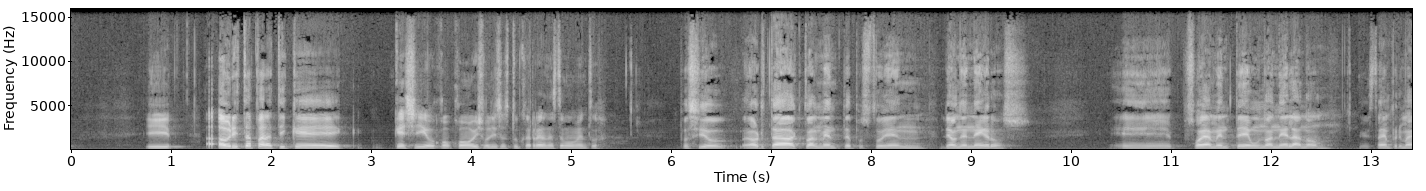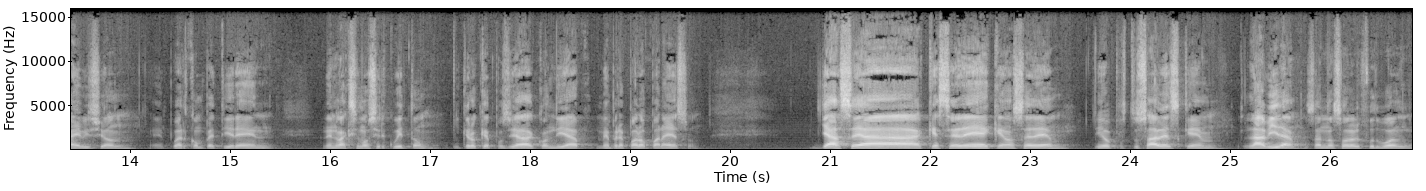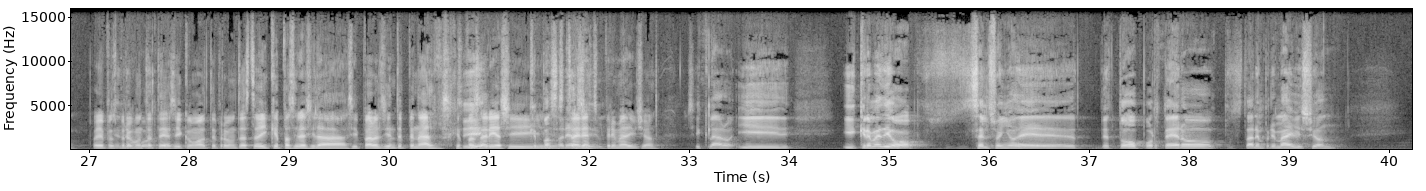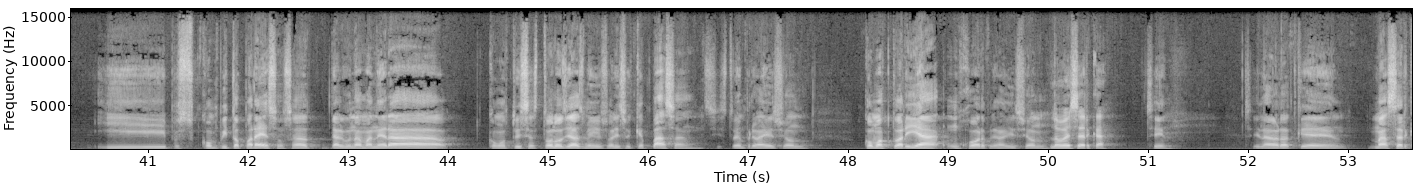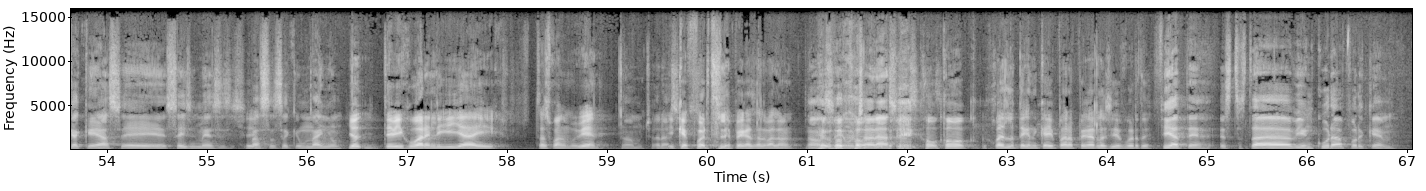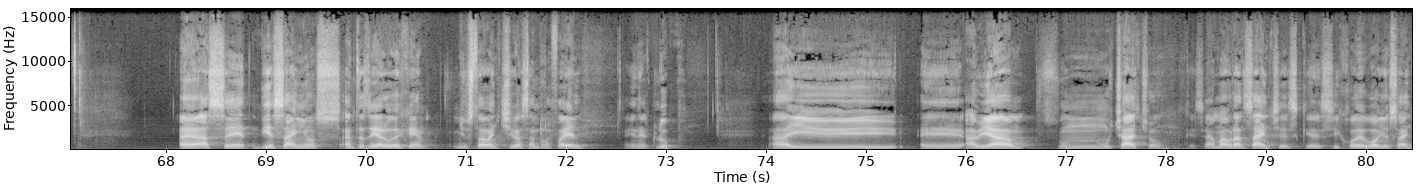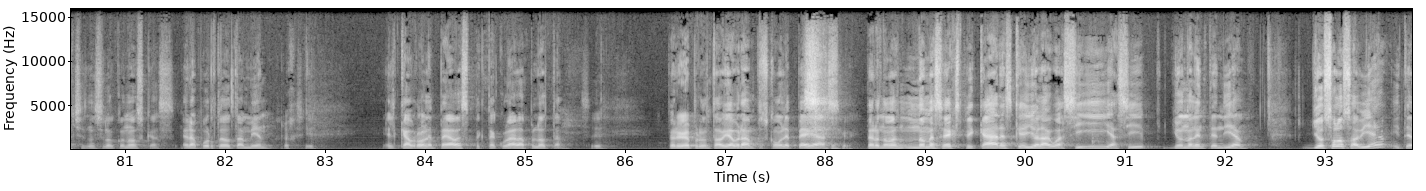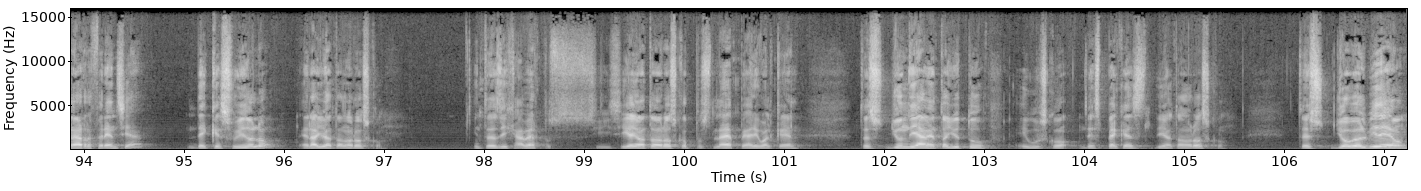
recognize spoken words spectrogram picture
Y ahorita para ti, ¿qué, qué sí o cómo visualizas tu carrera en este momento? Pues sí, ahorita actualmente pues estoy en Leones Negros. Eh, pues obviamente uno anhela, ¿no? Estar en primera división, eh, poder competir en, en, el máximo circuito. Y creo que pues ya con día me preparo para eso. Ya sea que se dé, que no se dé, digo, pues tú sabes que la vida, o sea, no solo el fútbol. Oye, pues pregúntate así como te preguntaste, oye, ¿qué pasaría si, la, si paro el siguiente penal? Pues, ¿Qué pasaría si ¿Qué pasaría estaría en primera división? Sí, claro. Y, y créeme, digo, es el sueño de, de todo portero, pues, estar en primera división. Y pues compito para eso. O sea, de alguna manera, como tú dices, todos los días me visualizo, ¿y qué pasa si estoy en primera división? ¿Cómo actuaría un jugador de primera división? ¿Lo ves cerca? Sí. Sí, la verdad que más cerca que hace seis meses, más hace que un año. Yo te vi jugar en liguilla y estás jugando muy bien. No, muchas gracias. Y qué fuerte le pegas al balón. No, sí, muchas gracias. ¿Cómo, cuál es la técnica ahí para pegarlo así de fuerte? Fíjate, esto está bien cura porque eh, hace 10 años, antes de llegar a UDG, yo estaba en Chivas San Rafael, en el club. Ahí eh, había un muchacho que se llama Abraham Sánchez, que es hijo de Goyo Sánchez, no sé si lo conozcas, era portero también. Creo que sí. El cabrón le pegaba espectacular a la pelota. Sí. Pero yo le preguntaba a Abraham, pues, ¿cómo le pegas? Pero no, no me sabía explicar, es que yo lo hago así, así. Yo no le entendía. Yo solo sabía y tenía la referencia de que su ídolo era Jonathan Orozco. Entonces dije, a ver, pues, si sigue Jonathan Orozco, pues le voy a pegar igual que él. Entonces, yo un día me meto a YouTube y busco despejes de Jonathan Orozco. Entonces, yo veo el video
